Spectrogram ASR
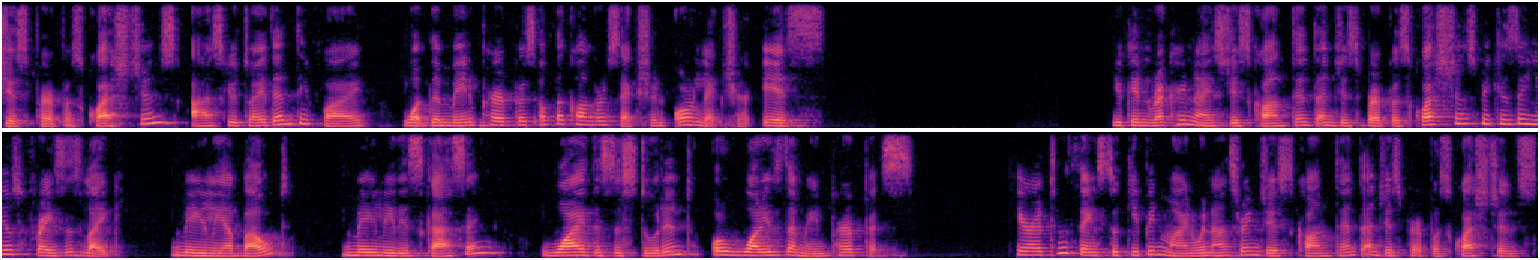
Gist purpose questions ask you to identify what the main purpose of the conversation or lecture is. You can recognize gist content and gist purpose questions because they use phrases like mainly about, mainly discussing, why does the student, or what is the main purpose. Here are two things to keep in mind when answering gist content and gist purpose questions.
